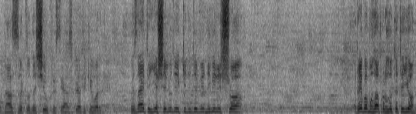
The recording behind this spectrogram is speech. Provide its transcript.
одна з викладачів християнської етики говорить, ви знаєте, є ще люди, які не вірять, що риба могла проглотити йону.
